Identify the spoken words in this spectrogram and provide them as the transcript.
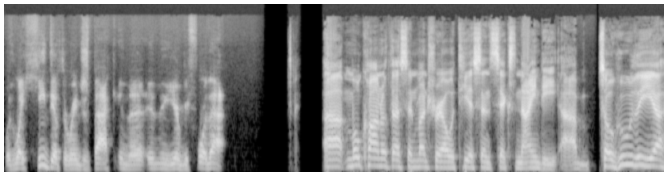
with what he did with the Rangers back in the in the year before that. Uh, Mo Khan with us in Montreal with TSN 690. Um, so who the uh,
